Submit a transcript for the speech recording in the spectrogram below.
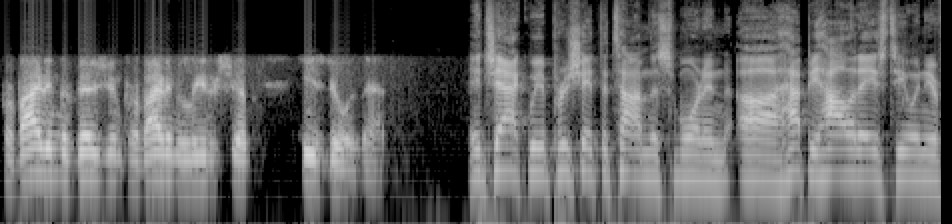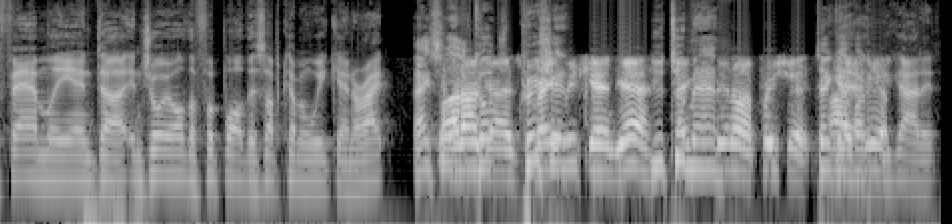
providing the vision, providing the leadership. He's doing that. Hey, Jack, we appreciate the time this morning. Uh, happy holidays to you and your family, and uh, enjoy all the football this upcoming weekend, all right? Thanks a lot, on, Coach. Guys. Appreciate Great weekend, yeah. You too, Thanks man. For being on. Appreciate it. Take care, buddy. You got it.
